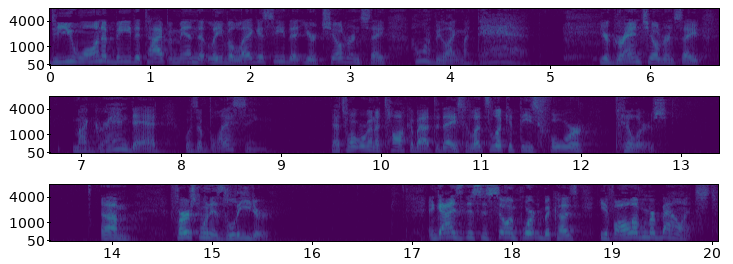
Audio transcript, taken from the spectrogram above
Do you want to be the type of men that leave a legacy that your children say, I want to be like my dad? Your grandchildren say, My granddad was a blessing. That's what we're going to talk about today. So let's look at these four pillars. Um, first one is leader. And guys, this is so important because if all of them are balanced,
